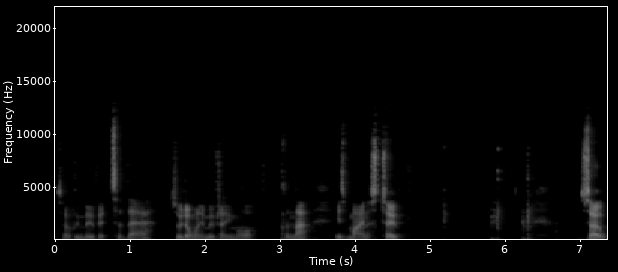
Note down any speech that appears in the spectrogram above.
So if we move it to there, so we don't want it moved any more than that, is minus 2. So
